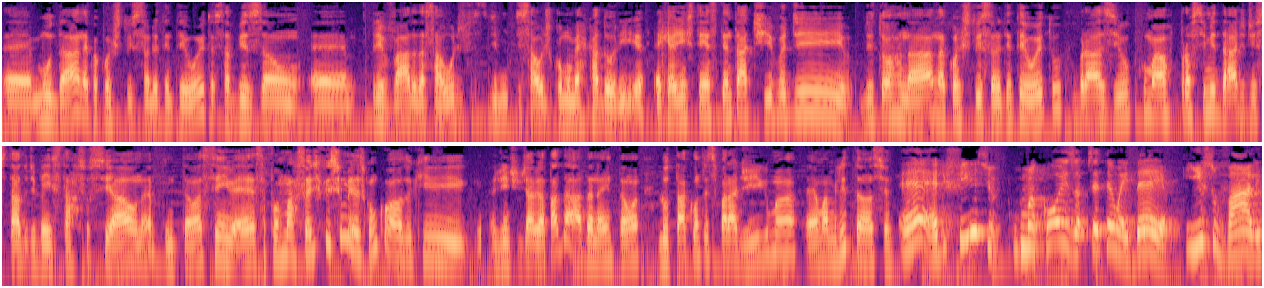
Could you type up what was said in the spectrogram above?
é, mudar, né, com a Constituição de 88 essa visão é, privada da saúde, de, de, saúde como mercadoria, é que a gente tem essa tentativa de, de tornar na Constituição de 88 o Brasil com maior proximidade de estado de bem-estar social, né? Então, assim, essa formação é difícil mesmo, concordo que a gente já, já tá dada, né? Então, lutar contra esse paradigma é uma militância. É, é difícil. Uma coisa, você ter uma ideia, e isso vale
